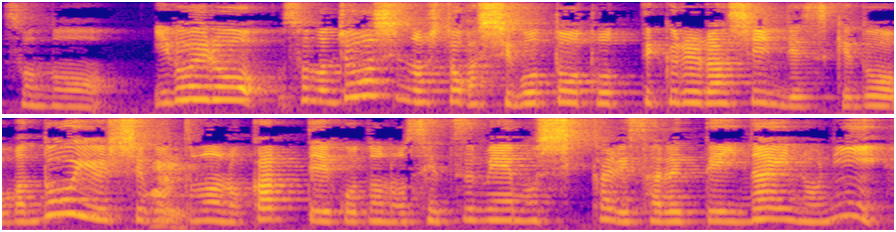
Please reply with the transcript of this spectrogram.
その、いろいろ、その上司の人が仕事を取ってくるらしいんですけど、まあ、どういう仕事なのかっていうことの説明もしっかりされていないのに、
